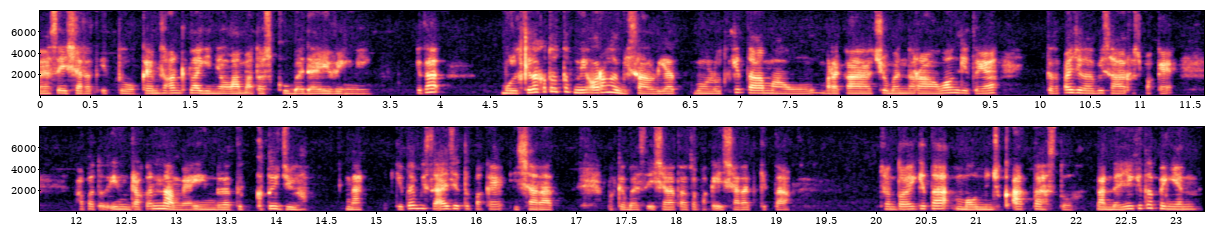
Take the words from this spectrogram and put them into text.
bahasa isyarat itu. Kayak misalkan kita lagi nyelam atau scuba diving nih kita mulut kita ketutup nih. Orang nggak bisa lihat mulut kita mau mereka coba nerawang gitu ya tetap aja nggak bisa. Harus pakai apa tuh indra keenam ya indra ketujuh. Nah kita bisa aja tuh pakai isyarat pakai bahasa isyarat atau pakai isyarat kita. Contohnya kita mau nunjuk ke atas tuh tandanya kita pengen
